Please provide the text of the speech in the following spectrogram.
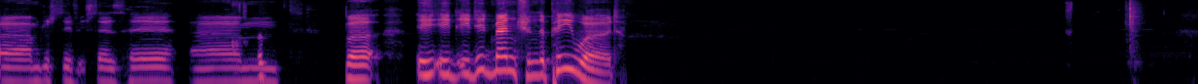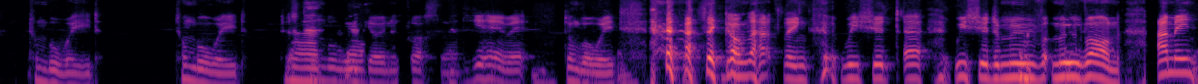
Um, just see if it says here. Um, but he, he, he did mention the p word. Tumbleweed. Tumbleweed. Yeah, tumbleweed yeah. going across there. Did you hear it? Tumbleweed. I think on that thing we should uh, we should move move on. I mean,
